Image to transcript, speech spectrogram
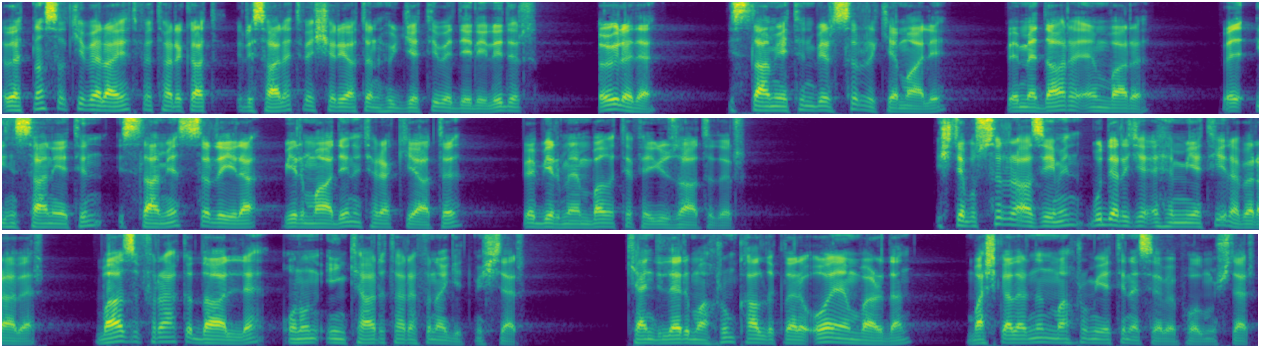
Evet nasıl ki velayet ve tarikat, risalet ve şeriatın hücceti ve delilidir, öyle de İslamiyet'in bir sırrı kemali ve medarı envarı ve insaniyetin İslamiyet sırrıyla bir maden-i terakkiyatı ve bir menba-ı tefeyyüzatıdır. İşte bu sırr-ı azimin bu derece ehemmiyetiyle beraber bazı fırak-ı dalle onun inkarı tarafına gitmişler. Kendileri mahrum kaldıkları o envardan başkalarının mahrumiyetine sebep olmuşlar.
